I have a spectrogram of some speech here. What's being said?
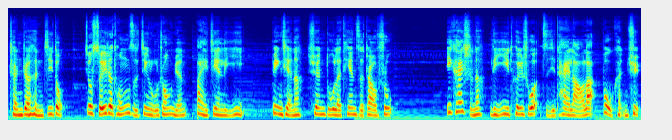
陈震很激动，就随着童子进入庄园拜见李毅，并且呢宣读了天子诏书。一开始呢，李毅推说自己太老了不肯去，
